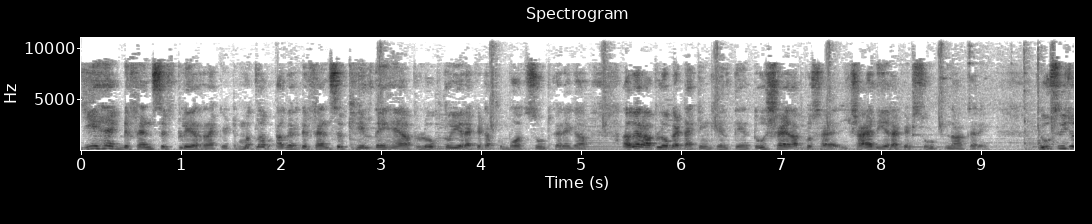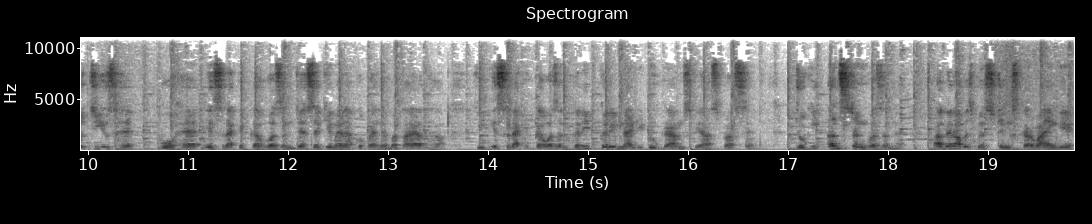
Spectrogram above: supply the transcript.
ये है एक डिफेंसिव प्लेयर रैकेट। मतलब अगर डिफेंसिव खेलते हैं आप लोग तो ये रैकेट आपको बहुत सूट करेगा। अगर आप लोग अटैकिंग खेलते हैं तो शायद आपको शायद ये रैकेट सूट ना करे। दूसरी जो चीज़ है, वो है इस रैकेट का वज़न। जैसे कि मैंने आपको पहले बताया था कि इस रैकेट का वज़न करीब करीब 92 ग्राम्स के आसपास है, जो कि अनस्ट्रंग वज़न है। अगर आप इसमें स्ट्रिंग्स करवाएँगे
